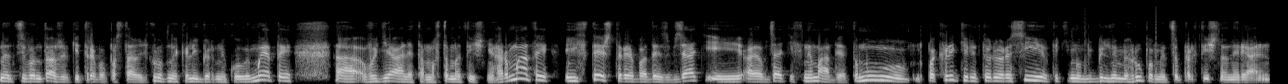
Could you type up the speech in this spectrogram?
На ці вантажівки треба поставити крупнокаліберні кулемети, а в ідеалі там автоматичні гармати. Їх теж треба десь взяти, і а взяти їх нема де. Тому покрити територію Росії такими мобільними групами це практично нереально.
